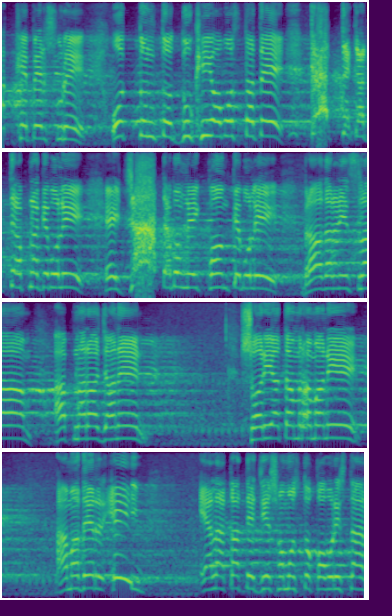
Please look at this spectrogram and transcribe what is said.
আক্ষেপের সুরে, অত্যন্ত দুঃখী অবস্থাতে কাঁদতে কাঁদতে আপনাকে বলি, এই জাত এবং এই কমকে বলি ব্রাদারান ইসলাম, আপনারা জানেন, শরিয়াত আমরা মানে আমাদের এই এলাকাতে যে সমস্ত কবরস্থান,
